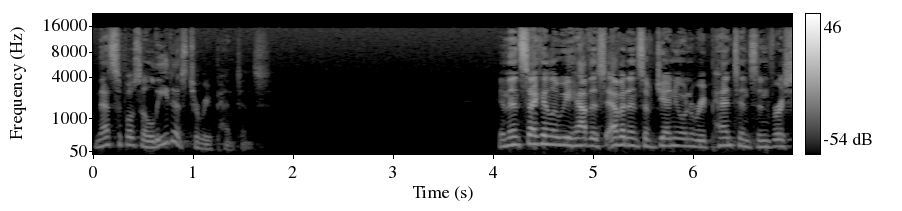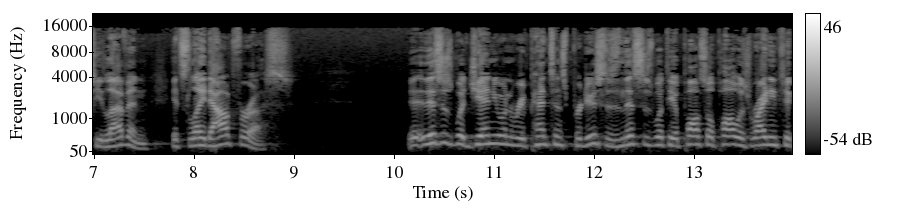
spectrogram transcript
And that's supposed to lead us to repentance. And then, secondly, we have this evidence of genuine repentance in verse 11. It's laid out for us. This is what genuine repentance produces, and this is what the Apostle Paul was writing to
